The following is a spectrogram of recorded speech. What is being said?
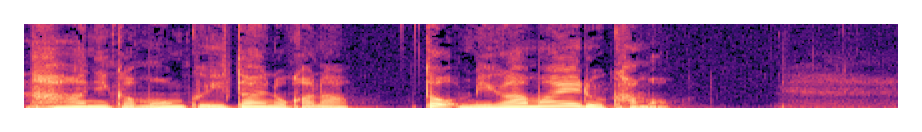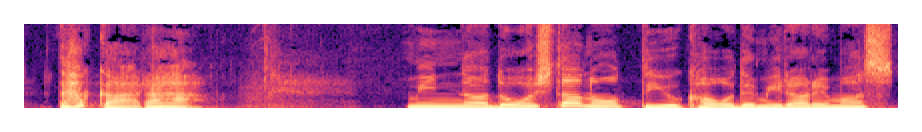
何か文句言いたいのかな？と身構えるかも。だから、みんなどうしたの？っていう顔で見られます。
